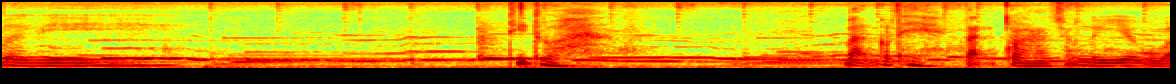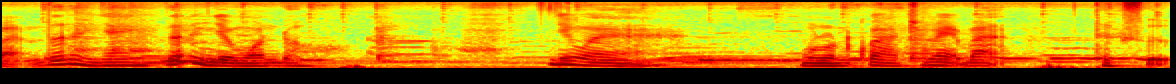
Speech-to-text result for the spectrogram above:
Bởi vì thi thoảng bạn có thể tặng quà cho người yêu của bạn rất là nhanh, rất là nhiều món đồ. Nhưng mà một món quà cho mẹ bạn thực sự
